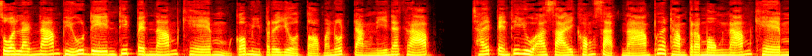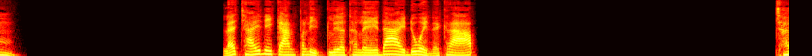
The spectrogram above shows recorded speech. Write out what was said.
ส่วนแหล่งน้ำผิวดินที่เป็นน้ำเค็มก็มีประโยชน์ต่อมนุษย์ดังนี้นะครับ ใช้เป็นที่อยู่อาศัยของสัตว์น้ำเพื่อทำประมงน้ำเค็ม และใช้ในการผลิตเกลือทะเลได้ด้วยนะครับ ใช้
